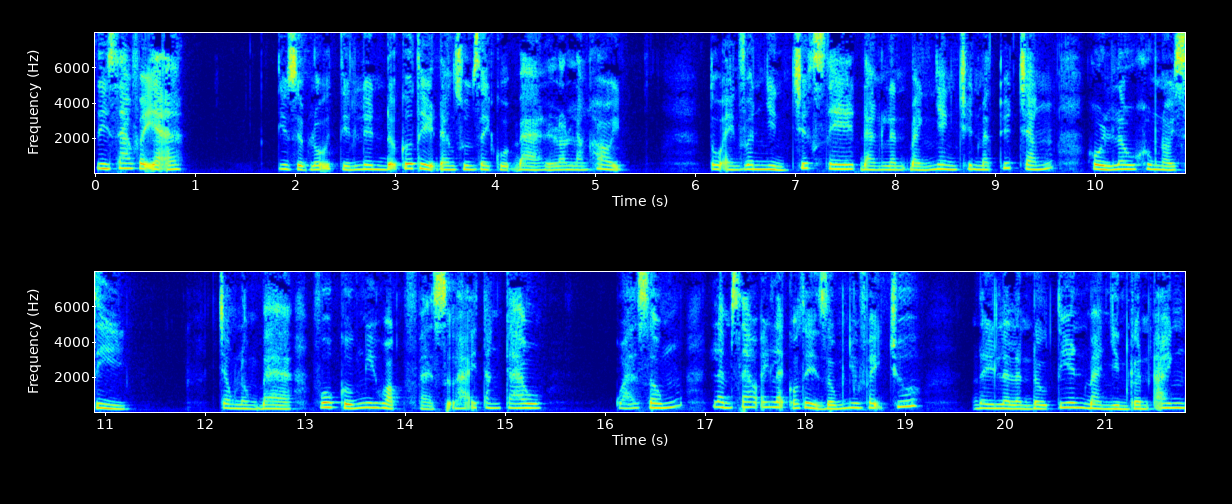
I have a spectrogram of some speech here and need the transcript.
dì sao vậy ạ? Tiêu Diệp Lỗi tiến lên đỡ cơ thể đang run rẩy của bà, lo lắng hỏi. Tô Ánh Vân nhìn chiếc xe đang lăn bánh nhanh trên mặt tuyết trắng, hồi lâu không nói gì. Trong lòng bà, vô cớ nghi hoặc và sợ hãi tăng cao. Quá giống, làm sao anh lại có thể giống như vậy chứ? Đây là lần đầu tiên bà nhìn gần anh,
